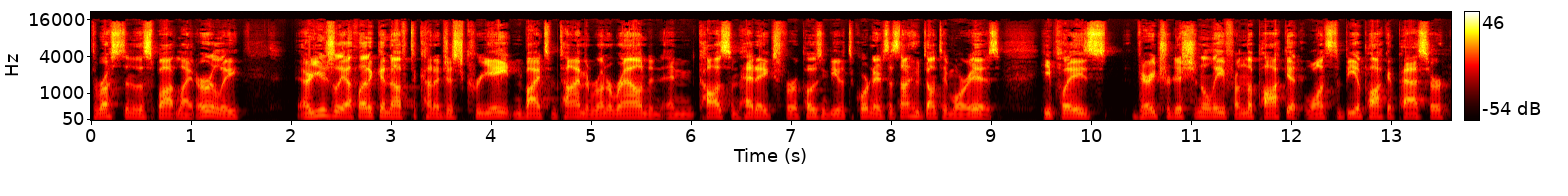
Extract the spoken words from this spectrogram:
thrust into the spotlight early are usually athletic enough to kind of just create and bide some time and run around and, and cause some headaches for opposing defensive coordinators. That's not who Dante Moore is. He plays very traditionally from the pocket, wants to be a pocket passer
